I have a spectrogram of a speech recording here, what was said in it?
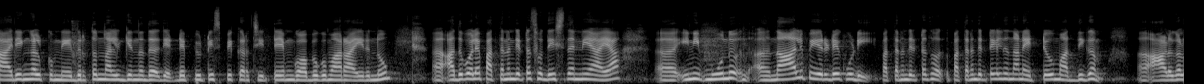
കാര്യങ്ങൾക്കും നേതൃത്വം നൽകുന്നത് ഡെപ്യൂട്ടി സ്പീക്കർ ചിറ്റയം ഗോപകുമാർ ആയിരുന്നു. അതുപോലെ പത്തനംതിട്ട സ്വദേശി തന്നെയായ ഇനി മൂന്ന് നാല് പേരുടെ കൂടി പത്തനംതിട്ട പത്തനംതിട്ടയിൽ നിന്നാണ് ഏറ്റവും അധികം ആളുകൾ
